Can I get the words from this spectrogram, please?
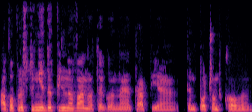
a po prostu nie dopilnowano tego na etapie tym początkowym.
